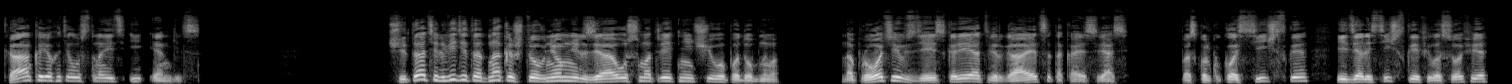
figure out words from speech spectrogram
как ее хотел установить и Энгельс. Читатель видит, однако, что в нем нельзя усмотреть ничего подобного. Напротив, здесь скорее отвергается такая связь, поскольку классическая идеалистическая философия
